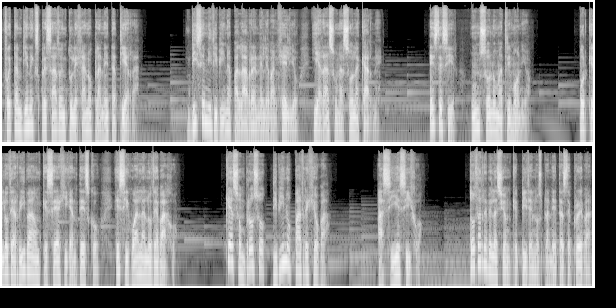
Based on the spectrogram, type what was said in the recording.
fue también expresado en tu lejano planeta Tierra. Dice mi divina palabra en el Evangelio y harás una sola carne. Es decir, un solo matrimonio. Porque lo de arriba, aunque sea gigantesco, es igual a lo de abajo. ¡Qué asombroso, divino Padre Jehová! Así es, Hijo. Toda revelación que piden los planetas de prueba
